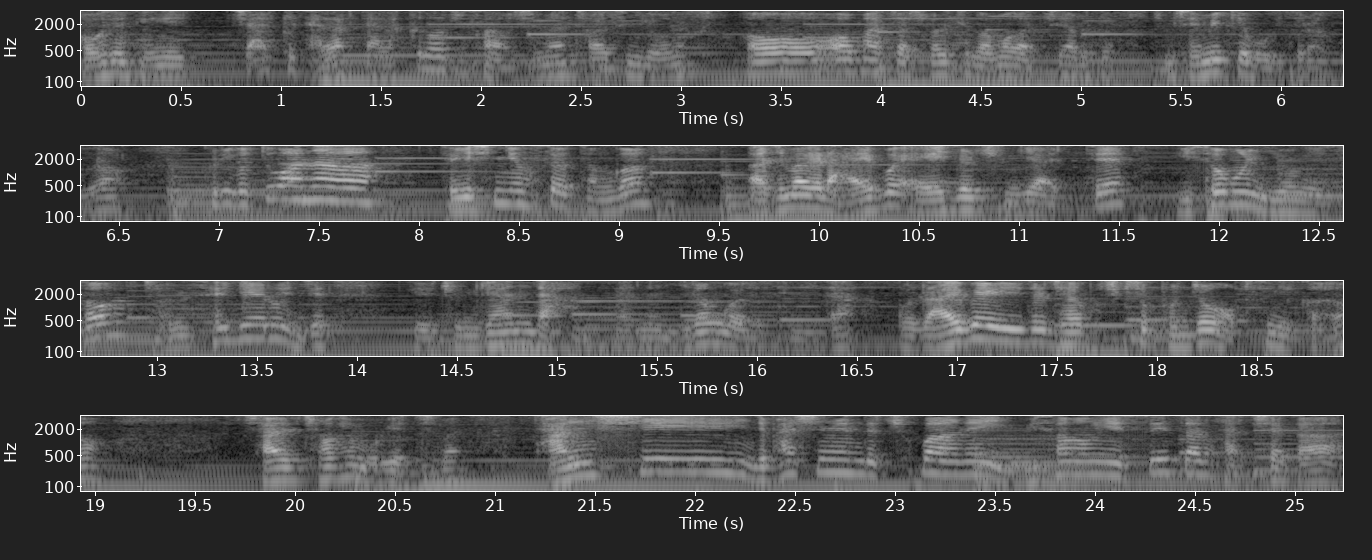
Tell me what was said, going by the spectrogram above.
거기서 굉장히 짧게 달락달락 끊어져서 나오지만 저 같은 경우는 어, 어 맞아 저렇게 넘어갔지 하면서 좀 재밌게 보이더라고요. 그리고 또 하나 되게 신경 쓰였던 건 마지막에 라이브 에이드를 중계할 때 위성을 이용해서 전 세계로 이제 중계한다라는 이런 거였습니다. 뭐 라이브 에이드를 제가 직접 본 적은 없으니까요. 잘 정확히 모르겠지만 당시 이제 80년대 초반에 이 위성이 쓰였다는 자체가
